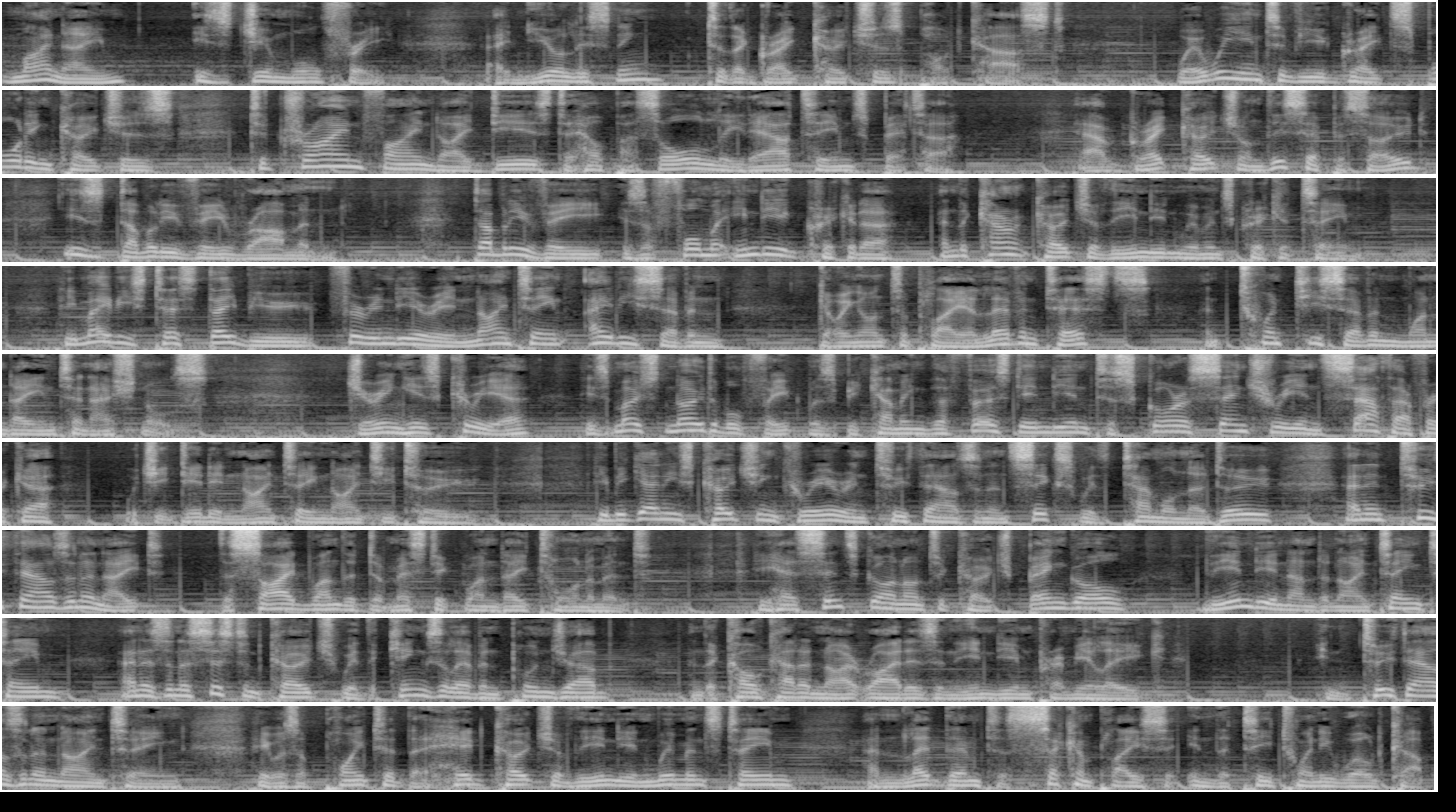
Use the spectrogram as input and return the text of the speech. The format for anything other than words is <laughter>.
My name is Jim Wolfrey, and you're listening to the Great Coaches Podcast, where we interview great sporting coaches to try and find ideas to help us all lead our teams better. Our great coach on this episode is WV Raman. WV is a former Indian cricketer and the current coach of the Indian women's cricket team. He made his Test debut for India in 1987, going on to play 11 Tests and 27 one day internationals. During his career, his most notable feat was becoming the first Indian to score a century in South Africa, which he did in 1992. He began his coaching career in 2006 with Tamil Nadu, and in 2008, the side won the domestic one day tournament. He has since gone on to coach Bengal, the Indian under 19 team, and as an assistant coach with the Kings 11 Punjab and the Kolkata Knight Riders in the Indian Premier League. In 2019, he was appointed the head coach of the Indian women's team and led them to second place in the T20 World Cup.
